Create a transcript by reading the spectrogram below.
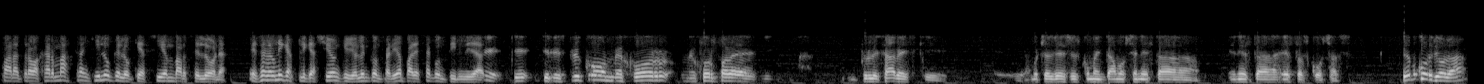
para trabajar más tranquilo que lo que hacía en Barcelona. Esa es la única explicación que yo le encontraría para esa continuidad. Te, explico mejor, mejor para... Tú le sabes que eh, muchas veces comentamos en esta, en esta, estas cosas. Pep Guardiola,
